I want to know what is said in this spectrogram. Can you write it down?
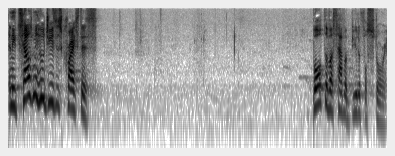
and he tells me who Jesus Christ is. Both of us have a beautiful story.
